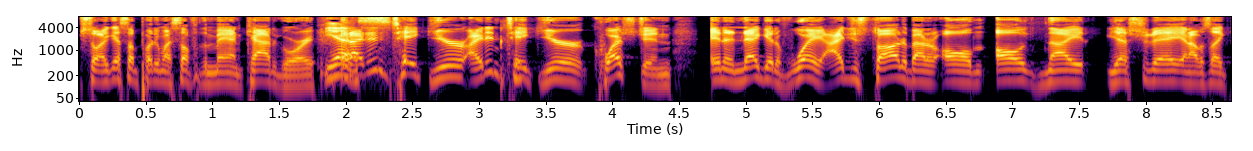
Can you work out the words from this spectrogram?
so I guess I'm putting myself in the man category. Yes. And I didn't take your I didn't take your question in a negative way. I just thought about it all all night yesterday and I was like,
